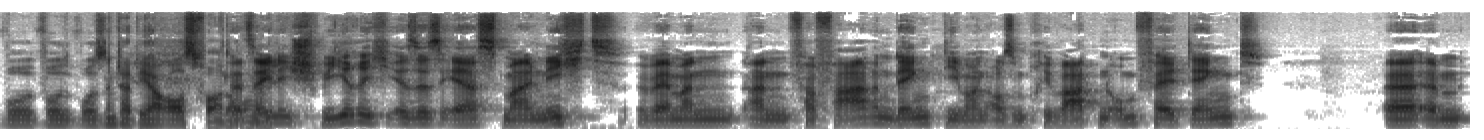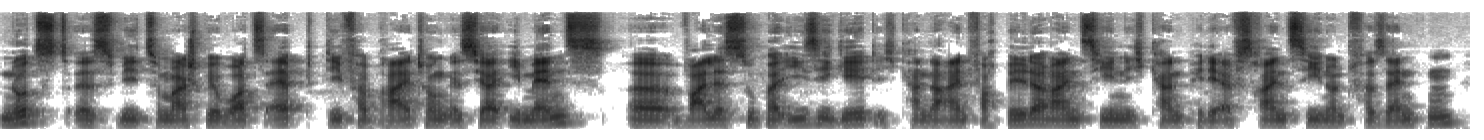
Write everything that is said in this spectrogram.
wo, wo, wo sind da die Herausforderungen? Tatsächlich schwierig ist es erstmal nicht, wenn man an Verfahren denkt, die man aus dem privaten Umfeld denkt, äh, ähm, nutzt es wie zum Beispiel WhatsApp. Die Verbreitung ist ja immens, äh, weil es super easy geht. Ich kann da einfach Bilder reinziehen, ich kann PDFs reinziehen und versenden.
